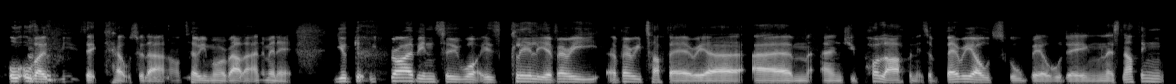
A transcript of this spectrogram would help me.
although music helps with that. I'll tell you more about that in a minute you, drive into what is clearly a very a very tough area, um, and you pull up, and it's a very old school building. There's nothing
